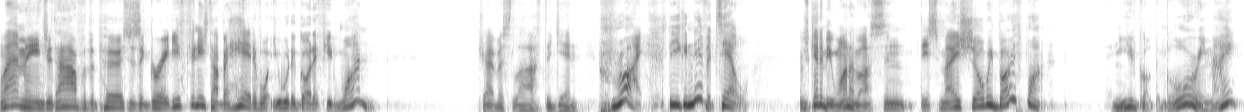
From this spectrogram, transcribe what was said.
Well, that means with half of the purses agreed, you finished up ahead of what you would have got if you'd won. Travis laughed again. Right, but you can never tell. It was going to be one of us, and this may sure we both won. And you've got the glory, mate.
